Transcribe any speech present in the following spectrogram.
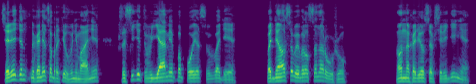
Середин наконец обратил внимание, что сидит в яме по пояс в воде. Поднялся, выбрался наружу. Он находился в середине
